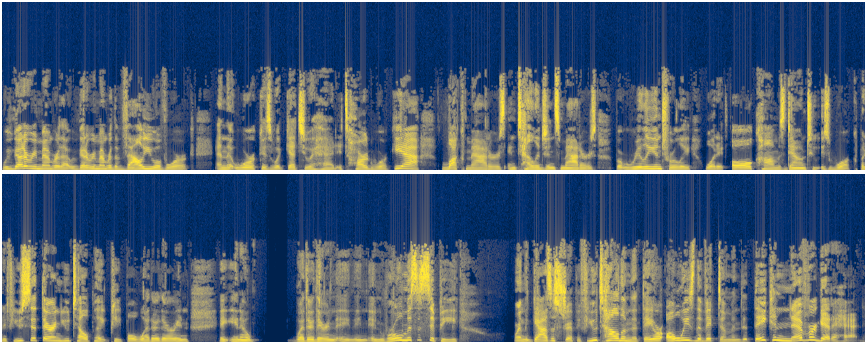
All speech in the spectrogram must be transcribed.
We've got to remember that. We've got to remember the value of work and that work is what gets you ahead. It's hard work. Yeah, luck matters, intelligence matters, but really and truly, what it all comes down to is work. But if you sit there and you tell people, whether they're in, eh, you know, whether they're in, in, in rural Mississippi or in the Gaza Strip, if you tell them that they are always the victim and that they can never get ahead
